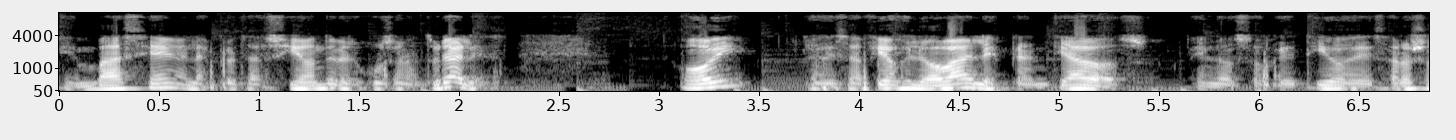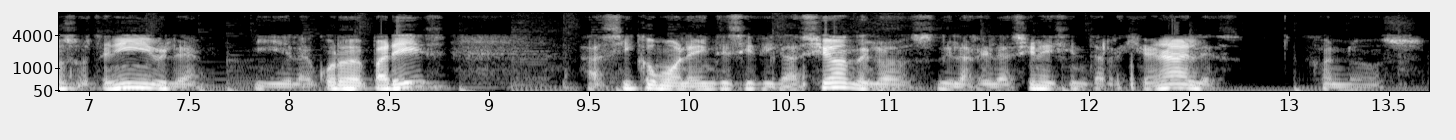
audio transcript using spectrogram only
en base a la explotación de los recursos naturales. Hoy, los desafíos globales planteados en los Objetivos de Desarrollo Sostenible y el Acuerdo de París, así como la intensificación de, los, de las relaciones interregionales con los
